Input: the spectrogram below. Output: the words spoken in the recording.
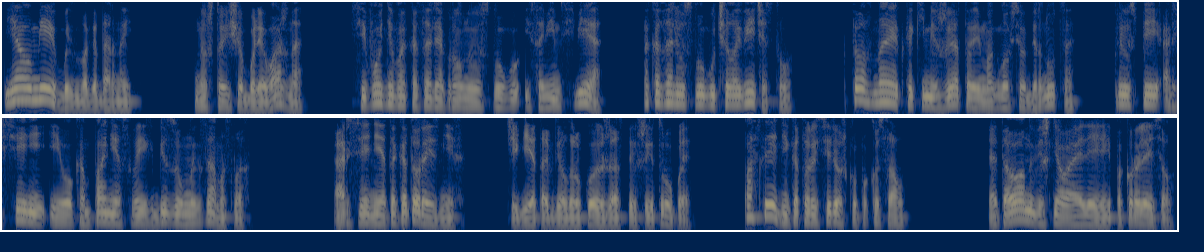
Я умею быть благодарной. Но что еще более важно, сегодня вы оказали огромную услугу и самим себе, оказали услугу человечеству. Кто знает, какими жертвами могло все обернуться, преуспей Арсений и его компания в своих безумных замыслах. «Арсений — это который из них?» Чигет обвел рукой уже остывшие трупы. «Последний, который сережку покусал». «Это он в вишневой аллее покуролесил?»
